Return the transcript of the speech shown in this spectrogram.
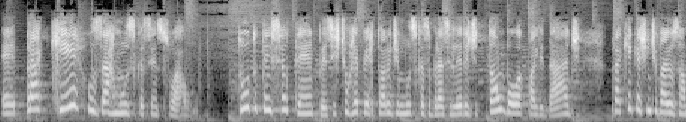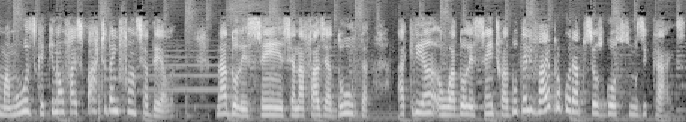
É, Para que usar música sensual? Tudo tem seu tempo. Existe um repertório de músicas brasileiras de tão boa qualidade. Para que, que a gente vai usar uma música que não faz parte da infância dela? Na adolescência, na fase adulta, a criança, o adolescente, o adulto, ele vai procurar para os seus gostos musicais.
